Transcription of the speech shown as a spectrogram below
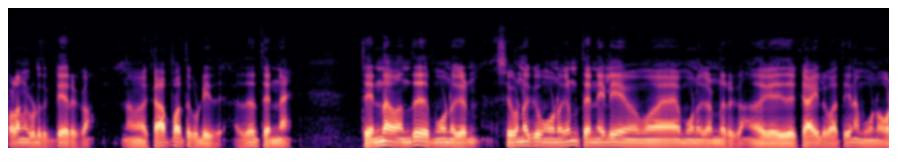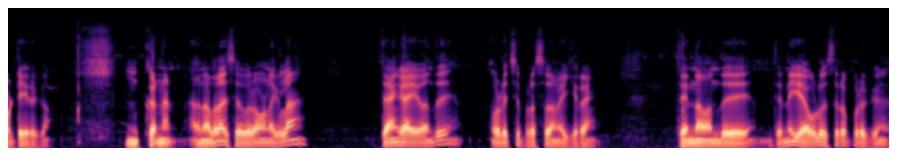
பலன் கொடுத்துக்கிட்டே இருக்கும். நம்ம காப்பாற்றக்கூடியது அதுதான் தென்னை. தென்னை வந்து மூணு கண் சிவனுக்கு மூணு கண் தென்னையிலேயும் மூணு கண் இருக்கும். அது இது காயில் பார்த்தீங்கன்னா மூணு ஓட்டை இருக்கும். முக்கண்ணன். அதனால தான் சிவரவனுக்கெல்லாம் தேங்காயை வந்து உடைச்சி பிரசவம் வைக்கிறாங்க. தென்னை வந்து தென்னைக்கு அவ்வளோ சிறப்பு இருக்குங்க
